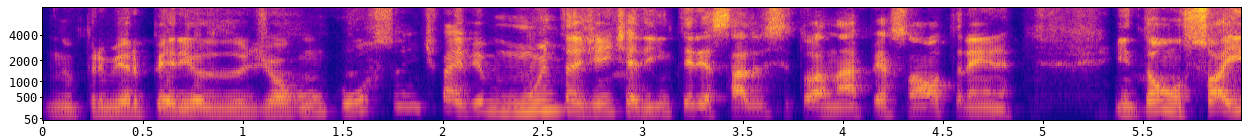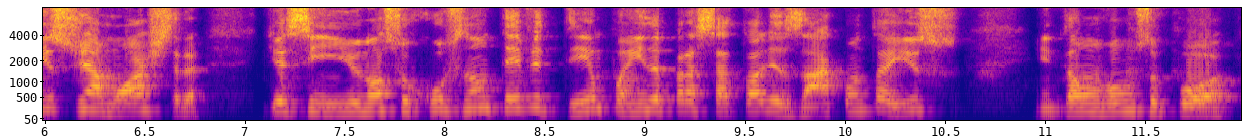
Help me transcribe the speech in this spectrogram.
no primeiro período de algum curso, a gente vai ver muita gente ali interessada em se tornar personal trainer. Então, só isso já mostra que assim, o nosso curso não teve tempo ainda para se atualizar quanto a isso. Então, vamos supor,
